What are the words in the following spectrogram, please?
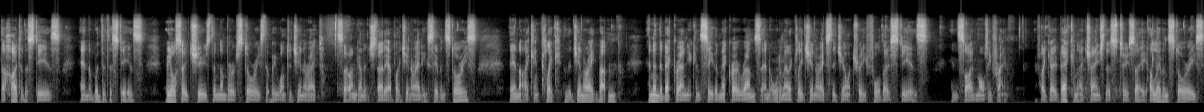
the height of the stairs and the width of the stairs. We also choose the number of stories that we want to generate. So I'm going to start out by generating seven stories. Then I can click the generate button and in the background you can see the macro runs and automatically generates the geometry for those stairs inside multi-frame. If I go back and I change this to say 11 stories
